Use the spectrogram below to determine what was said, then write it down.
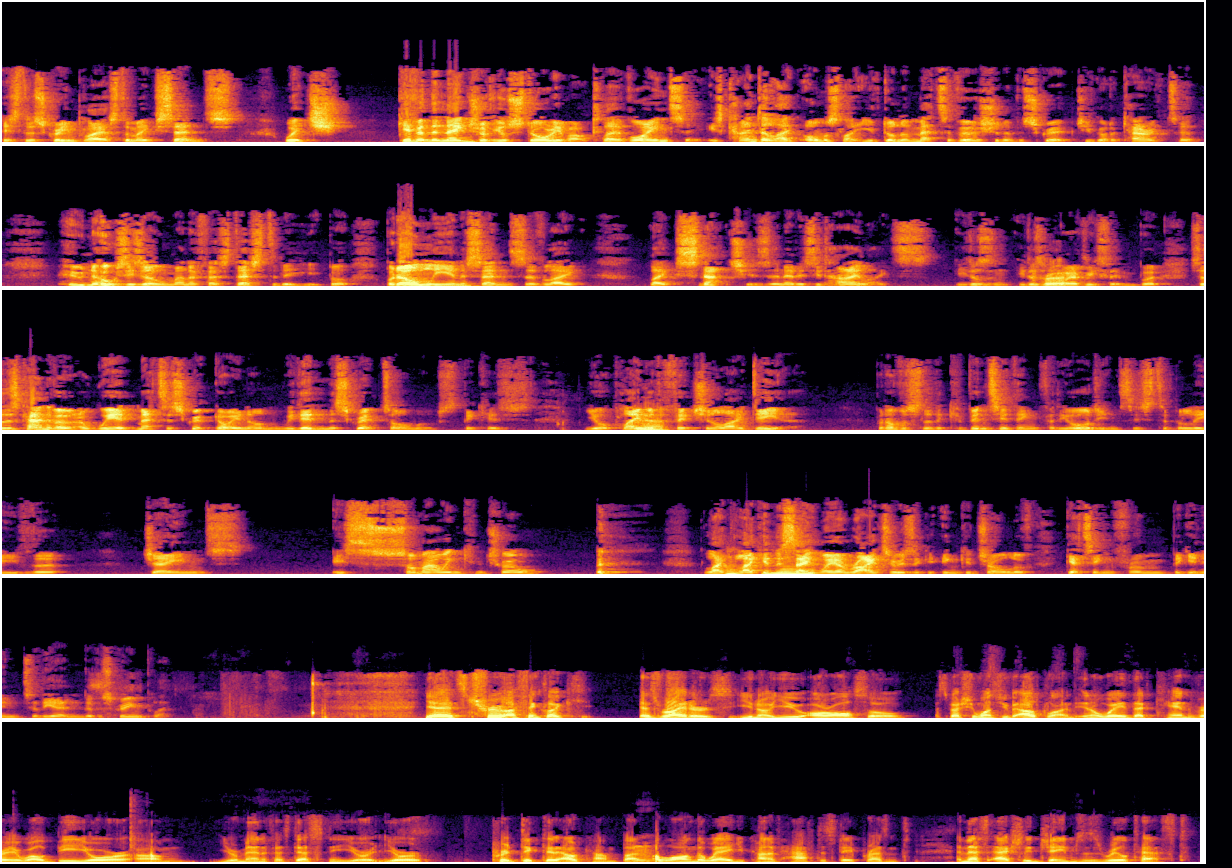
is the screenplay has to make sense, which given the nature of your story about clairvoyancy, it's kind of like almost like you've done a meta version of a script. You've got a character who knows his own manifest destiny, but but only in a sense of like like snatches and edited highlights. He doesn't he doesn't know everything, but so there's kind of a, a, weird meta script going on within the script almost because you're playing yeah. with a fictional idea, but obviously the convincing thing for the audience is to believe that James is somehow in control. like like in the mm-hmm. same way a writer is in control of getting from beginning to the end of a screenplay. Yeah, it's true. I think like as writers, you know, you are also, especially once you've outlined, in a way that can very well be your um, your manifest destiny, your your predicted outcome. But mm. along the way, you kind of have to stay present, and that's actually James's real test.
